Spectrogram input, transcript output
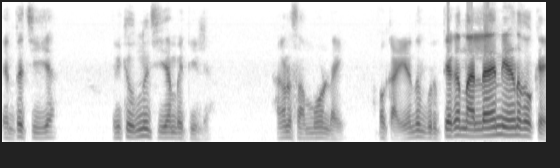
എന്താ ചെയ്യുക എനിക്കൊന്നും ചെയ്യാൻ പറ്റിയില്ല. അങ്ങനെ സംഭവം ഉണ്ടായി. അപ്പോൾ കഴിയുന്നത് വൃത്തിയൊക്കെ നല്ല തന്നെയാണ് ഇതൊക്കെ.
